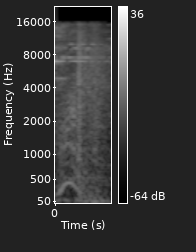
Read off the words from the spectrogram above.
Hmph!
